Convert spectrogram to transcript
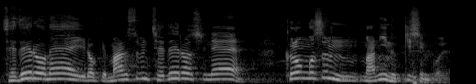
제대로네 이렇게 말씀 제대로시네 그런 것은 많이 느끼신 거예요.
